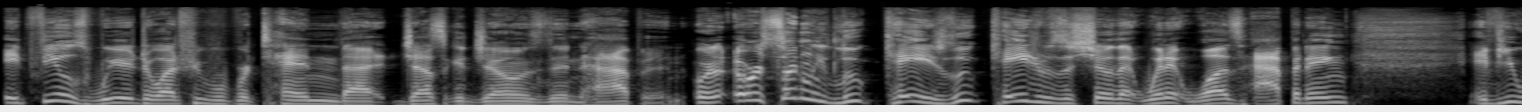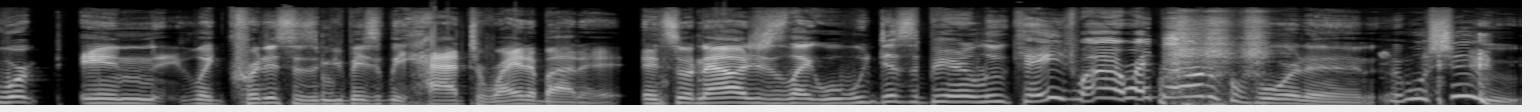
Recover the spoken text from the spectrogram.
it feels weird to watch people pretend that Jessica Jones didn't happen, or or certainly Luke Cage. Luke Cage was a show that when it was happening, if you worked in like criticism, you basically had to write about it. And so now it's just like, well, we disappear in Luke Cage. Why write the article for it then? Well, shoot,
